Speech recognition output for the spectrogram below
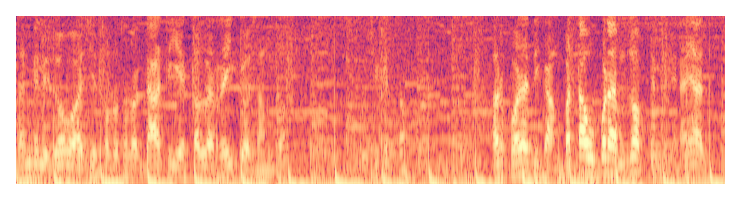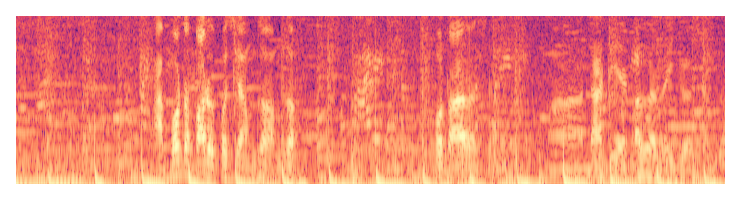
ફેમિલી જોવો, હજી થોડો, થોડોક દાટીએ કલર રહી ગયો છે આમ તો. કેટલો હરખો રેતી કામ બતાવવું પડે આમ જો ફેમિલીને જ. આ ફોટો પાડો પછી આમ જો આમ જો. ફોટો આવે છે. હા દાઢીએ કલર રહી ગયો છે આમ જો.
